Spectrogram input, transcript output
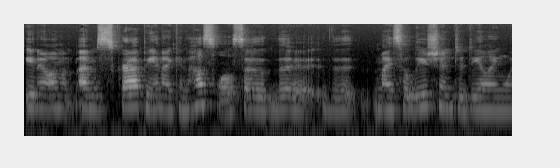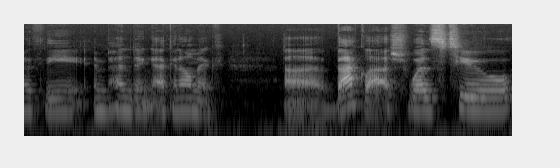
you know, I'm, I'm scrappy and I can hustle. So the, the my solution to dealing with the impending economic uh, backlash was to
